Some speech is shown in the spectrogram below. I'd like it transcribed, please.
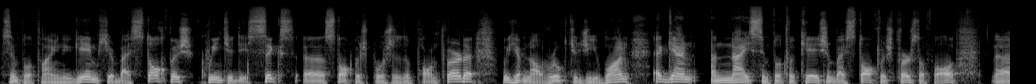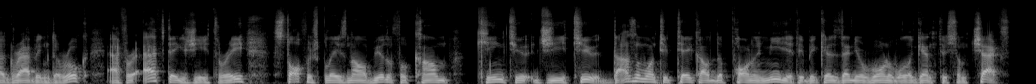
simplifying the game here by stockfish. Queen to d6 uh, stockfish pushes the pawn further. We have now rook to g1 again a nice simplification by stockfish. First of all uh, grabbing the rook. After f takes g3 stockfish plays now a beautiful calm king to g2 doesn't want to take out the pawn immediately because then you're vulnerable again to some checks.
